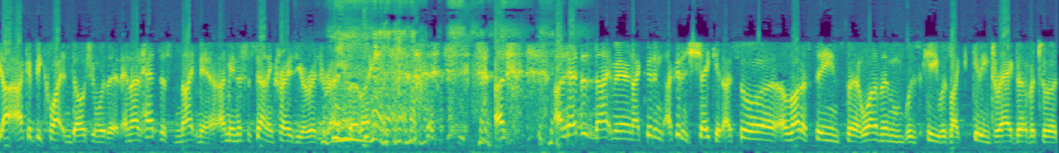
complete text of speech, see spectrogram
yeah, I could be quite indulgent with it. And I'd had this nightmare. I mean, this is sounding crazy already, right? But like, I'd, I'd had this nightmare, and I couldn't, I couldn't shake it. I saw a, a lot of scenes, but one of them was key was like getting dragged over to a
